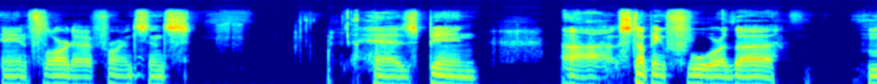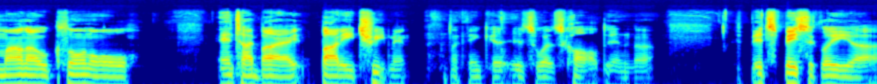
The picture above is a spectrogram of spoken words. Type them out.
in Florida, for instance, has been uh, stumping for the monoclonal antibody treatment. I think is what it's called And the it's basically uh,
